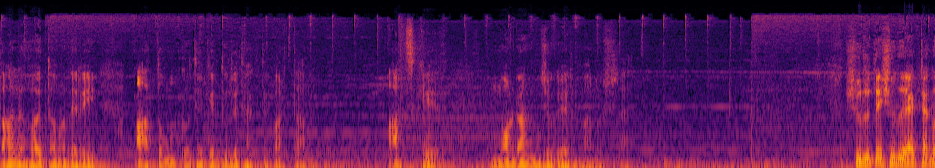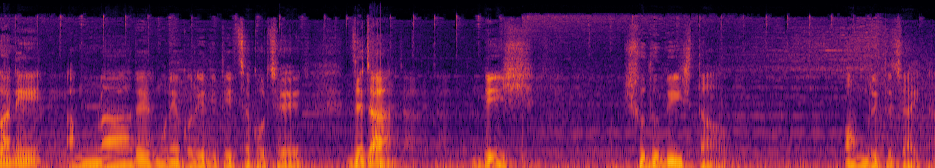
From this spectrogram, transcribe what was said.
তাহলে হয়তো আমাদের এই আতঙ্ক থেকে দূরে থাকতে পারতাম আজকের মডার্ন যুগের মানুষরা। শুরুতে শুধু একটা গানই আপনাদের মনে করিয়ে দিতে ইচ্ছা করছে, যেটা বিষ, শুধু বিষ দাও, অমৃত চাই না।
